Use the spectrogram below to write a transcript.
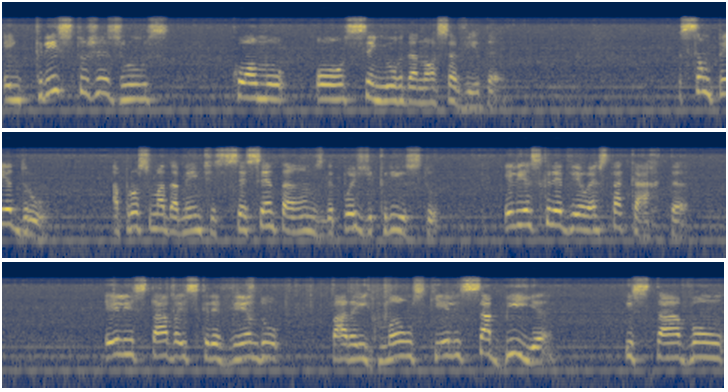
em Cristo Jesus como o Senhor da nossa vida. São Pedro, aproximadamente 60 anos depois de Cristo, ele escreveu esta carta. Ele estava escrevendo para irmãos que ele sabia estavam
